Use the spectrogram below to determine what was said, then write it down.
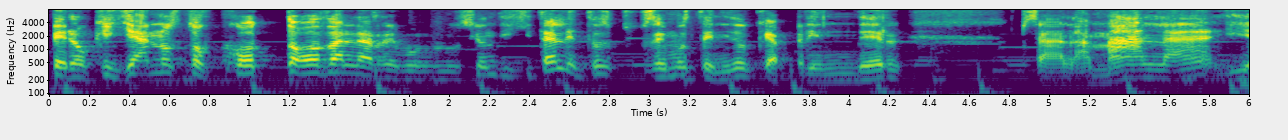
pero que ya nos tocó toda la revolución digital, entonces pues hemos tenido que aprender pues, a la mala y,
